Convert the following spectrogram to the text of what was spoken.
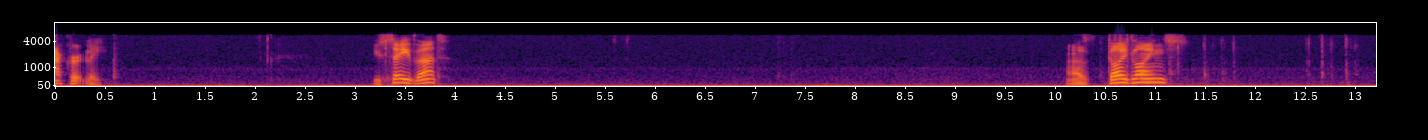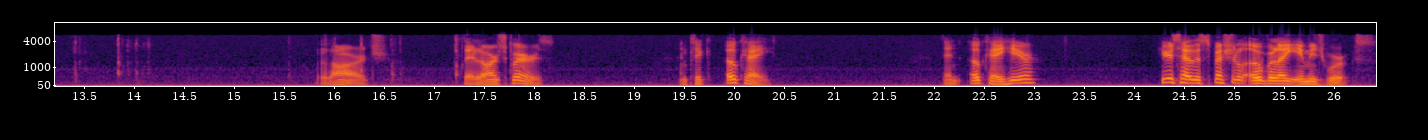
accurately. You save that as guidelines large large squares. And click OK. Then OK here. Here's how the special overlay image works.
